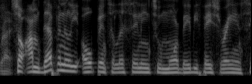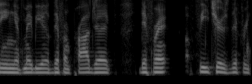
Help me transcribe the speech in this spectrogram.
right. So I'm definitely open to listening to more Babyface Ray and seeing if maybe a different project, different features, different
